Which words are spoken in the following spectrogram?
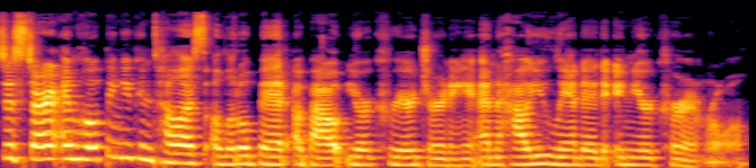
To start, I'm hoping you can tell us a little bit about your career journey and how you landed in your current role.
